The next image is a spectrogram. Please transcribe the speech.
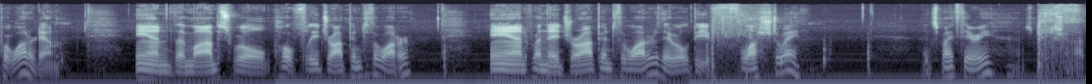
put water down. And the mobs will hopefully drop into the water. And when they drop into the water, they will be flushed away. That's my theory. Let's make sure not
